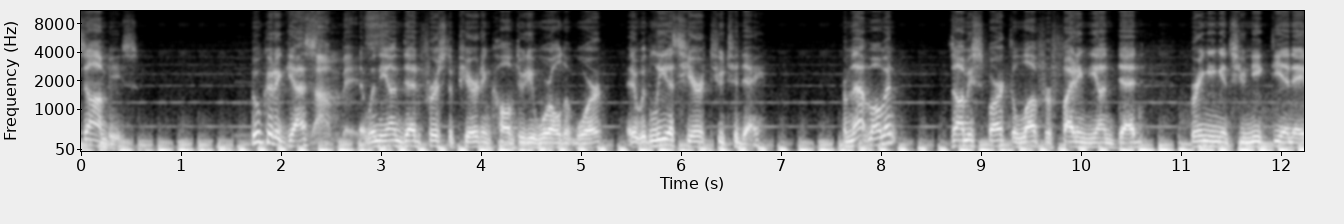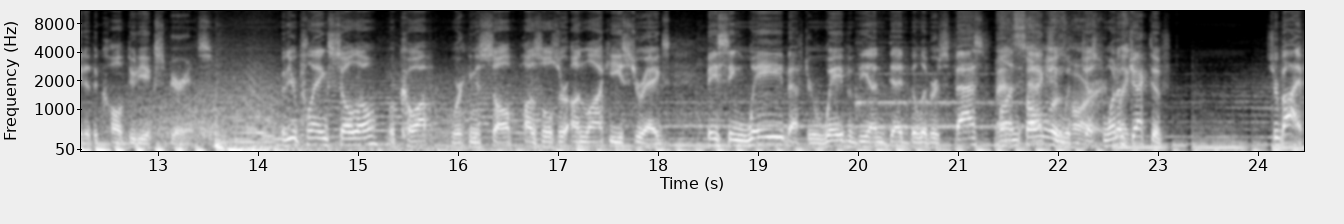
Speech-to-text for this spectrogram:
Zombies. Who could have guessed Zombies. that when the undead first appeared in Call of Duty World at War, it would lead us here to today? From that moment, zombies sparked a love for fighting the undead, bringing its unique DNA to the Call of Duty experience. Whether you're playing solo or co-op, working to solve puzzles or unlock Easter eggs, facing wave after wave of the undead delivers fast, Man, fun action with just one Like- objective. Survive.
